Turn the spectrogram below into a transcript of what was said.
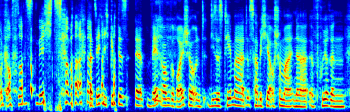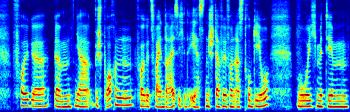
und auch sonst nichts. Aber tatsächlich gibt es äh, Weltraumgeräusche und dieses Thema, das habe ich ja auch schon mal in einer äh, früheren Folge ähm, ja besprochen, Folge 32 in der ersten Staffel von Astrogeo, wo ich mit dem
